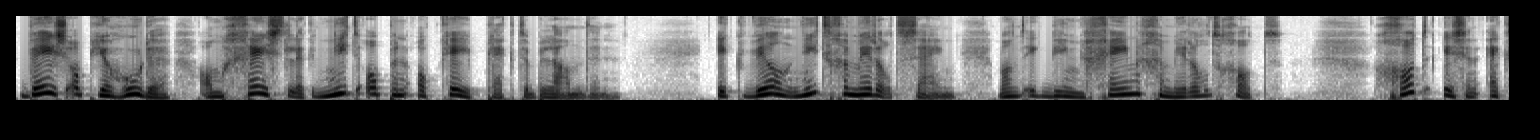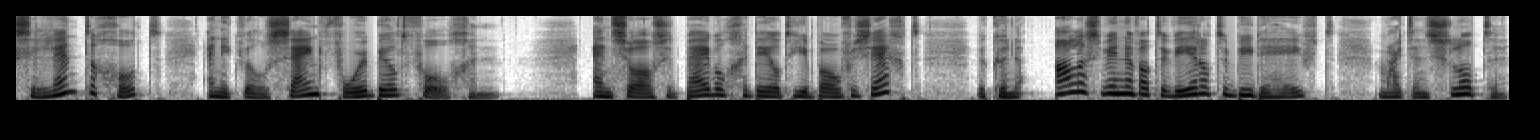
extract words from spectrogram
Wees op je hoede om geestelijk niet op een oké-plek te belanden. Ik wil niet gemiddeld zijn, want ik dien geen gemiddeld God. God is een excellente God en ik wil Zijn voorbeeld volgen. En zoals het Bijbelgedeelte hierboven zegt, we kunnen alles winnen wat de wereld te bieden heeft, maar tenslotte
